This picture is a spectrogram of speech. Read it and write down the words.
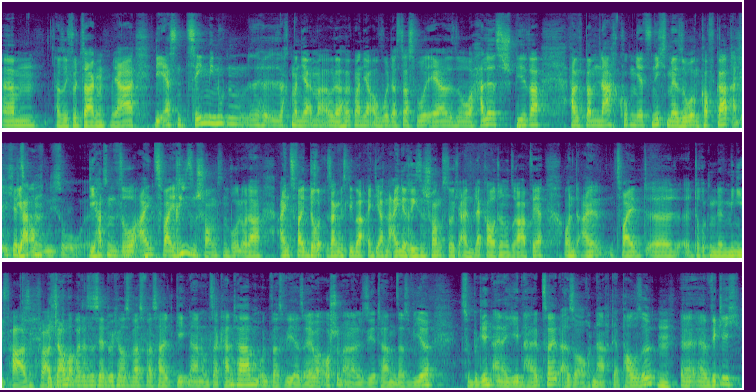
Ähm, also ich würde sagen, ja, die ersten zehn Minuten äh, sagt man ja immer oder hört man ja auch wohl, dass das wohl eher so Halles Spiel war. Habe ich beim Nachgucken jetzt nicht mehr so im Kopf gehabt. Hatte ich jetzt die hatten, auch nicht so. Äh, die hatten so ein, zwei Riesenchancen wohl oder ein, zwei, sagen wir es lieber, die hatten eine Riesenchance durch einen Blackout in unserer Abwehr und ein, zwei äh, drückende Miniphasen quasi. Ich glaube aber, das ist ja durchaus was, was halt Gegner an uns erkannt haben und was wir selber auch schon analysiert haben, dass wir zu Beginn einer jeden Halbzeit, also auch nach der Pause, mhm. äh, wirklich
